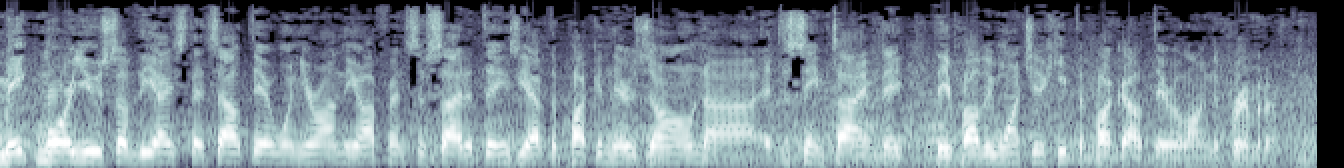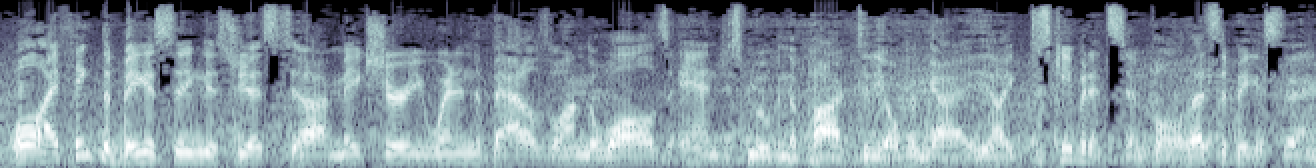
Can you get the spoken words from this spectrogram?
make more use of the ice that's out there when you're on the offensive side of things? You have the puck in their zone. Uh, at the same time, they, they probably want you to keep the puck out there along the perimeter. Well, I think the biggest thing is just uh, make sure you win in the battles along the walls and just moving the puck to the open guy. You know, like just keeping it simple. That's the biggest thing.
